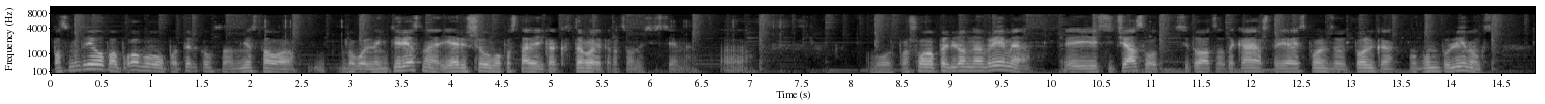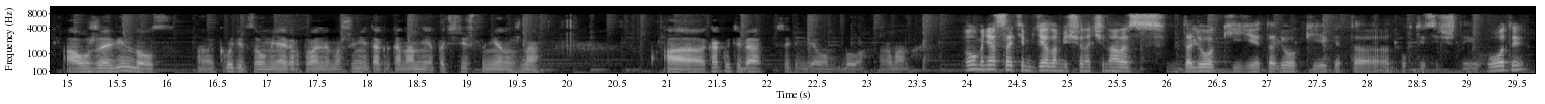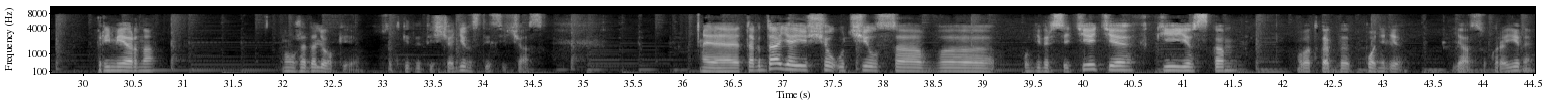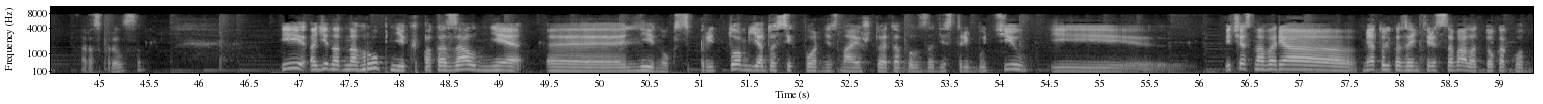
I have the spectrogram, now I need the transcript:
Посмотрел, попробовал, потыркался. Мне стало довольно интересно. Я решил его поставить как второй операционной системе. Вот. Прошло определенное время, и сейчас вот ситуация такая, что я использую только Ubuntu Linux, а уже Windows э, крутится у меня в виртуальной машине, так как она мне почти что не нужна. А как у тебя с этим делом было, Роман? Ну, у меня с этим делом еще начиналось в далекие-далекие где-то 2000-е годы примерно. Ну, уже далекие. Все-таки 2011 сейчас. Э, тогда я еще учился в университете в Киевском. Вот как вы поняли, я с Украины, раскрылся. И один одногруппник показал мне э, Linux. Притом я до сих пор не знаю, что это был за дистрибутив. И, и честно говоря, меня только заинтересовало то, как он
